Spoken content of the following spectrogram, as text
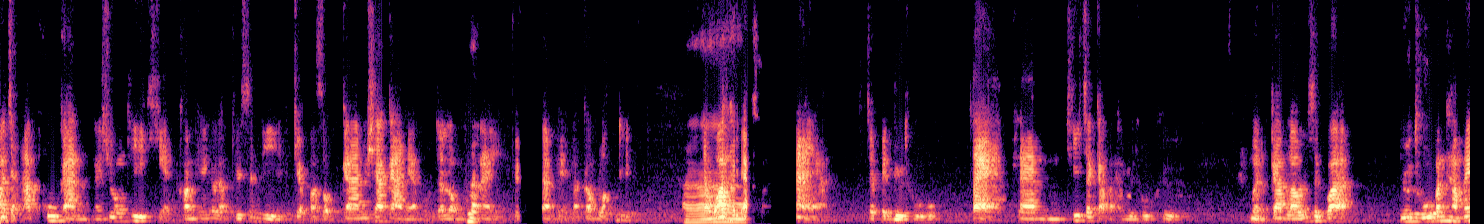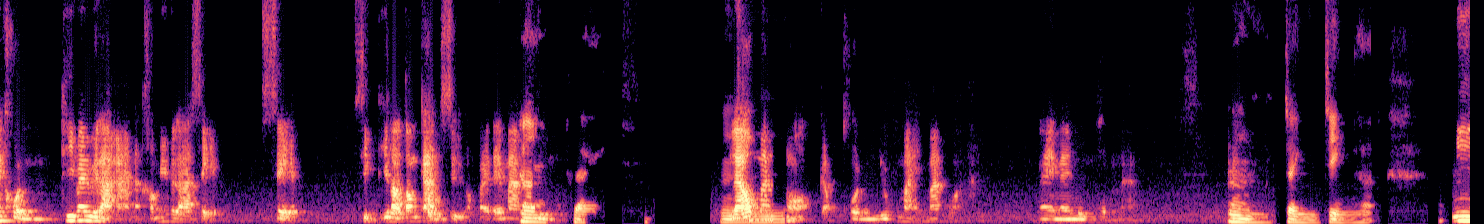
มันจะ up คู่กันในช่วงที่เขียน content เกี่ยวกับทฤษฎีเกี่ยวกับประสบการณ์วิชาการเนี่ยผมจะลงทั้งใน Facebook Fanpage แล้วก็ Blockdit แต่ว่าถ้าอยากง่ายอะจะเป็น YouTube แต่ plan ที่จะกลับมาทำ YouTube คือ เหมือนกับเรารู้สึกว่า YouTube มันทำให้คนที่ไม่เวลาอ่านเขามีเวลาเสพเสพสิ่งที่เราต้องการสื่อออกไปได้มากขึ้นแล้วมันเหมาะกับคนยุคใหม่มากกว่า ในในมุมผมนะครับ อืมจริงจริงฮะ มี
